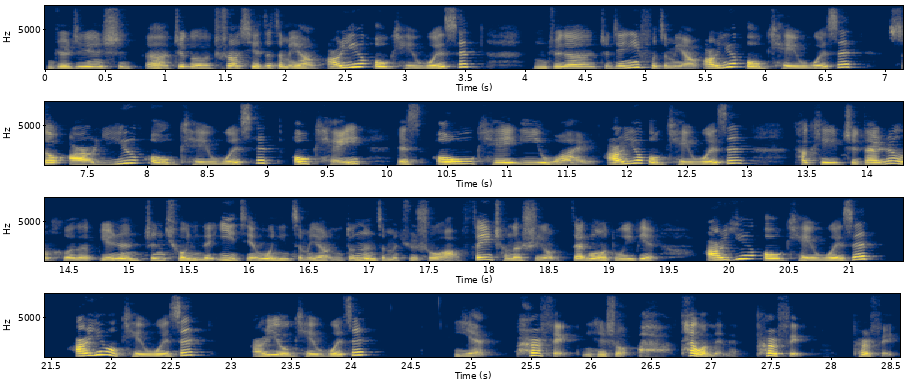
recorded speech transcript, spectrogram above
你觉得这件事，呃，这个这双鞋子怎么样？Are you okay with it？你觉得这件衣服怎么样？Are you okay with it？So are you okay with it? Okay is O K E Y. Are you okay with it？它可以指代任何的别人征求你的意见，问你怎么样，你都能这么去说啊，非常的实用。再跟我读一遍，Are you okay with it？Are you okay with it？Are you okay with it？Yeah, perfect. 你可以说啊，太完美了，perfect。Perfect,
